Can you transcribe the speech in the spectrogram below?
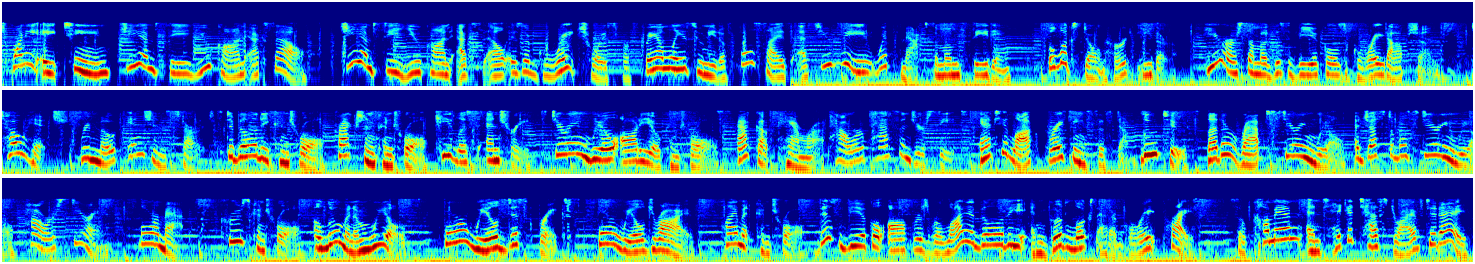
2018 GMC Yukon XL. GMC Yukon XL is a great choice for families who need a full-size SUV with maximum seating. The looks don't hurt either. Here are some of this vehicle's great options. Tow hitch, remote engine start, stability control, traction control, keyless entry, steering wheel audio controls, backup camera, power passenger seat, anti-lock braking system, Bluetooth, leather wrapped steering wheel, adjustable steering wheel, power steering, floor mats, cruise control, aluminum wheels, four-wheel disc brakes, four-wheel drive, climate control. This vehicle offers reliability and good looks at a great price. So come in and take a test drive today.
